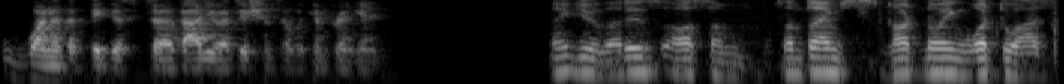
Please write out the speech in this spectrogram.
one of the biggest uh, value additions that we can bring in. Thank you. That is awesome. Sometimes not knowing what to ask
